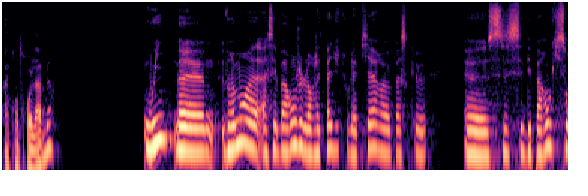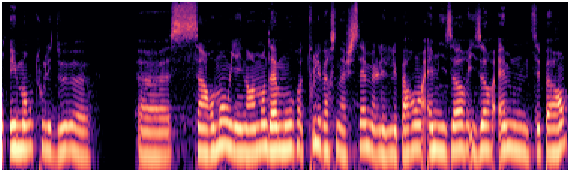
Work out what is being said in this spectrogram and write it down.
incontrôlable? Oui, bah, vraiment à, ses parents, je ne leur jette pas du tout la pierre parce que euh, c'est des parents qui sont aimants tous les deux. Euh, euh, c'est un roman où il y a énormément d'amour. Tous les personnages s'aiment. Les, parents aiment Isor. Isor aime ses parents.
